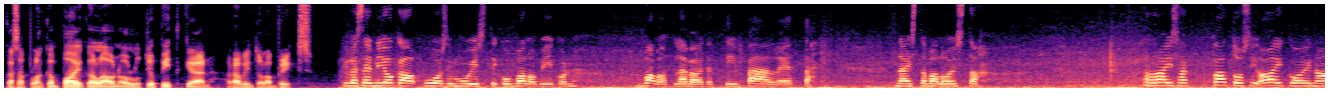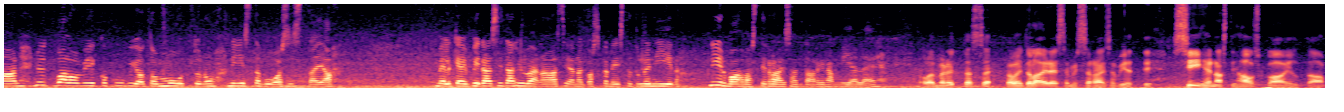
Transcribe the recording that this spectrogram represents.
Casablancan paikalla on ollut jo pitkään ravintola Brix. Kyllä sen joka vuosi muisti, kun valoviikon valot läväytettiin päälle, että näistä valoista Raisa katosi aikoinaan. Nyt valoviikkokuviot on muuttunut niistä vuosista ja melkein pidän sitä hyvänä asiana, koska niistä tuli niin, niin vahvasti Raisan tarina mieleen. Olemme nyt tässä ravintola edessä, missä Raisa vietti siihen asti hauskaa iltaa.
